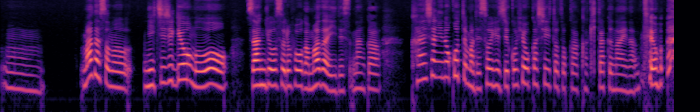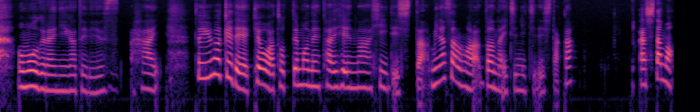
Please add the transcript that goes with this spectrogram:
う、うん、まだその日時業務を残業する方がまだいいです。なんか、会社に残ってまでそういう自己評価シートとか書きたくないなって 思うぐらい苦手です。はい。というわけで今日はとってもね大変な日でした。皆さんはどんな一日でしたか？明日も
